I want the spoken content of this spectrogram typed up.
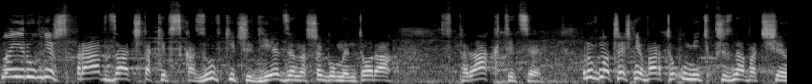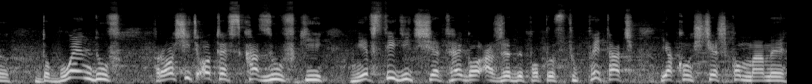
no i również sprawdzać takie wskazówki czy wiedzę naszego mentora w praktyce. Równocześnie warto umieć przyznawać się do błędów, prosić o te wskazówki, nie wstydzić się tego, ażeby po prostu pytać, jaką ścieżką mamy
